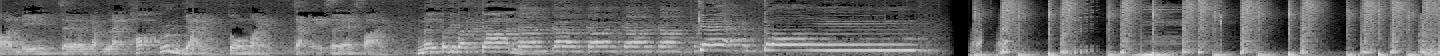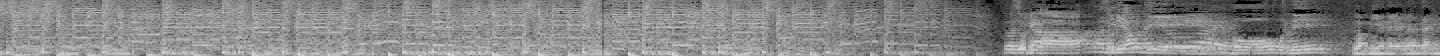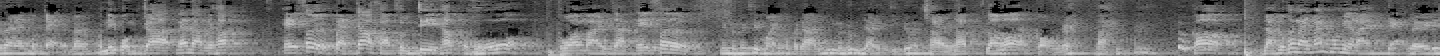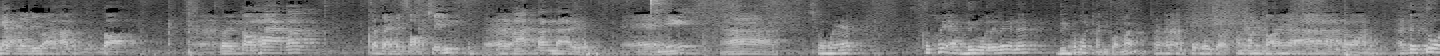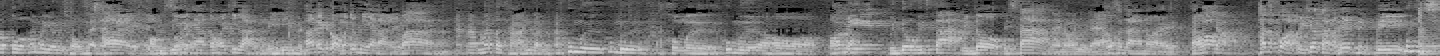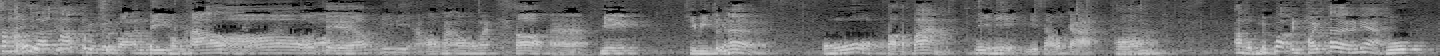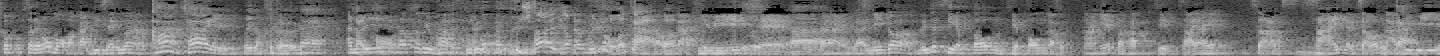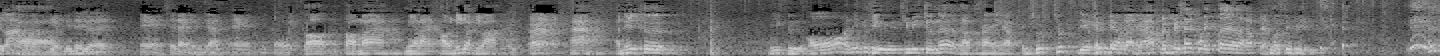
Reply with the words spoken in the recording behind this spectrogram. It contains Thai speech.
ตอนนี้เจอกับแล็ปท็อปรุ่นใหญ่ตัวใหม่จาก Acer S5 ในปฏิบัติการการการการการการแกะกล่อง สวัสดีครับสวัสดีครับคุณทีด้วยโห วันนี้เรามีอะไรแรงๆมาแกะกันบ้าง วันนี้ผมจะแนะนำเลยครับ Acer 8930G ครับ โอ้โห ตัวใหม่จาก Acer นี่มันไม่ใช่ใหม่ธรรมดา นี่มันรุ่นใหญ่จริงๆด้วย ใช่ครับ เราก็กล่องนะมาก็อยากดูข้างในไหมว่ามีอะไร แกะเลยดีกว่าแกะเลยดีกว่าครับก็เปิดกล่องมาก็จะแบ่งเป็นสองชิ้นอ่าพาร์ทด้านในแหอย่างมนี้ อ่าโชว์แวบ ค่อยๆแอบดึงมาเลยเลยนะดึงข้างบนก่อนดีกว่ามั้ง อ่าข้างบนก่อนข้างบนก่อนอ่าอ่าข้างบนก่อนอะแต่ตัวตัวค่อยมาโยนโฉมกันนะใช่ของสวยงามต้องไว้ที่หลังนี่นี่มันแล้วในกล่องก็จะมีอะไรบ้างอะอะมาตรฐานก่อนอะคู่มือคู่มืออะคู่มือ คู่มืออ๋อพร้อก็มี วินโดว์วิสต้า Windows Vista แน่นอนอยู่แล้วโฆษณาหน่อย แล้วก็พร้อมกับ พาสปอร์ตไปเที่ยวต่างประเทศหนึ่งปีไม่ใช่เอาเลยครับมันเป็นวารันตีของเขาอ๋อโอเคครับ มีมีเอาออกมาเอาออกมาก็อ่ามีทีวีจูเนอร์ โอ้ต่อกับบ้านนี่นี่มีเสาอากาศพร้อมอะผมนึกว่าเป็นพอยเตอร์นะเนี่ยถูกเขาแสดงว่าเหมาะกับการพรีเซนต์มากอ่าใช่ไปนำเสนองานอันนี้ขายของนะครับก็คือพาสปอร์ตไม่ใช่ครับมันเป็นเสาอากาศเสาครับอากาศทีวีแหมอ่าดูได้ แล้วอันนี้ก็หรือจะเสียบตรงเสียบตรงกับ RF อะครับเสียบสาย RF สายสายจากเสาอากาศทีวีลากมาเสียบนี่ได้เลยแหมใช้ได้เหมือนกันแหมมีกล่องไว้ก็ต่อมามีอะไรเอานี้ก่อนดีกว่าอะอ่าอันนี้คือ นี่คืออ๋ออันนี้ก็ทีคือทีวีจูเนอร์ครับใช่ครับเป็นชุดชุดเดียวกัชุนดเดียวกันนะครับมันไม่ใช่พอยเตอร์แล้วครับแต่เขาทีวี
